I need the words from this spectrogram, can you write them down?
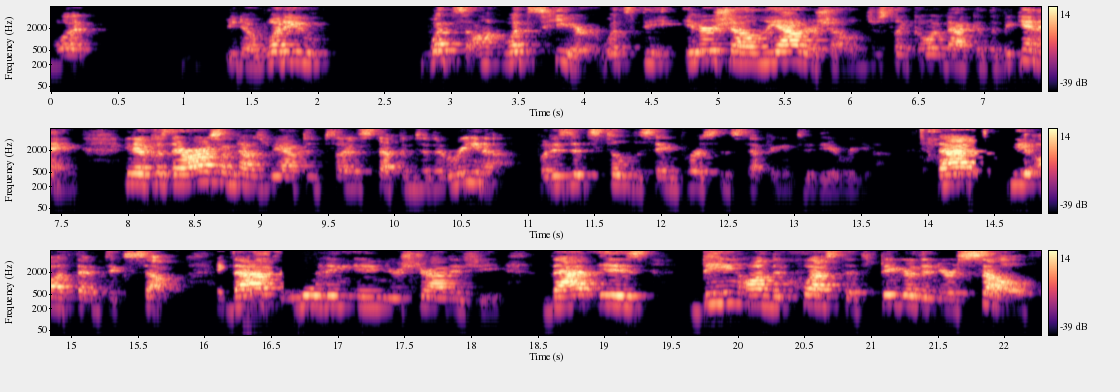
what you know what do you what's on what's here? What's the inner shell and the outer shell? Just like going back at the beginning you know because there are sometimes we have to sort of step into the arena but is it still the same person stepping into the arena? That's the authentic self. Exactly. that's living in your strategy. That is being on the quest that's bigger than yourself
